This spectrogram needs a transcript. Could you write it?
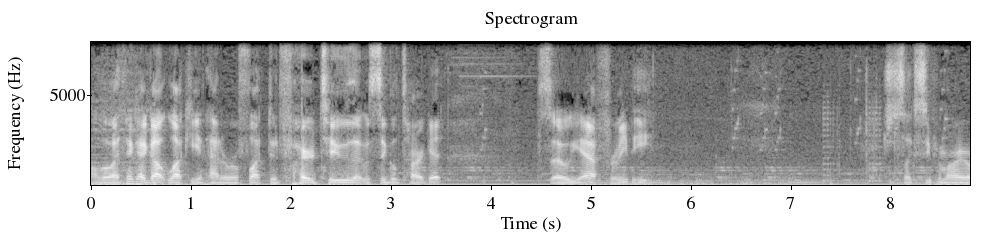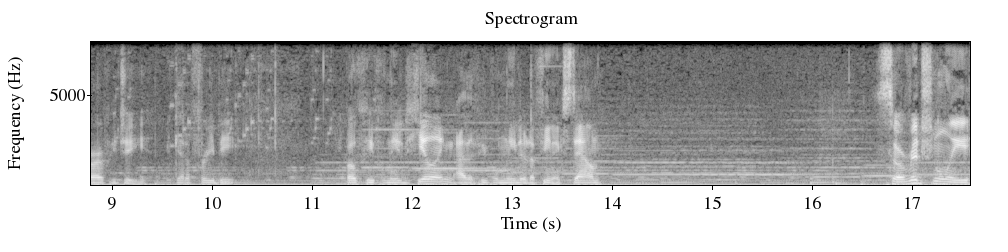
Although I think I got lucky and had a reflected fire too that was single target. So yeah, freebie. Just like Super Mario RPG, get a freebie. Both people needed healing, neither people needed a Phoenix down. So originally,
